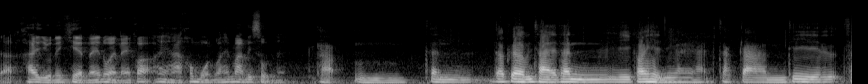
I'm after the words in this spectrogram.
เอ่อใครอยู่ในเขตไหนหน่วยไหนก็ให้หาข้อมูลไว้ให้มากที่สุดนะ ครับอืมท่านดรบัญชัยท่านมีข้อเห็นยังไงครับจากการที่ส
